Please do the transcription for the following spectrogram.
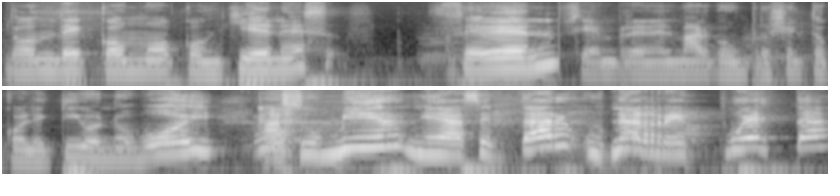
dónde, cómo, con quiénes se ven, siempre en el marco de un proyecto colectivo. No voy a asumir ni a aceptar una respuesta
